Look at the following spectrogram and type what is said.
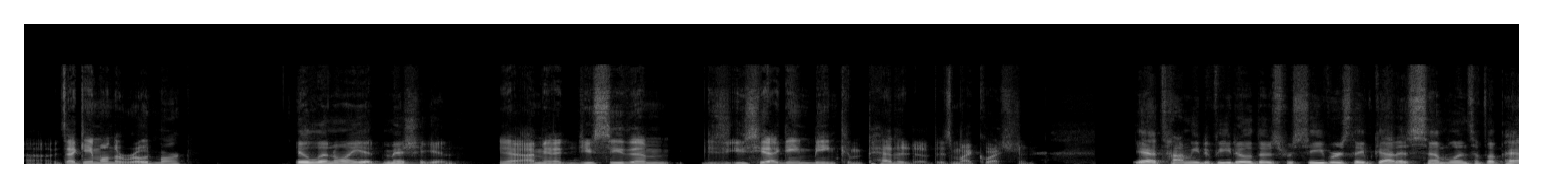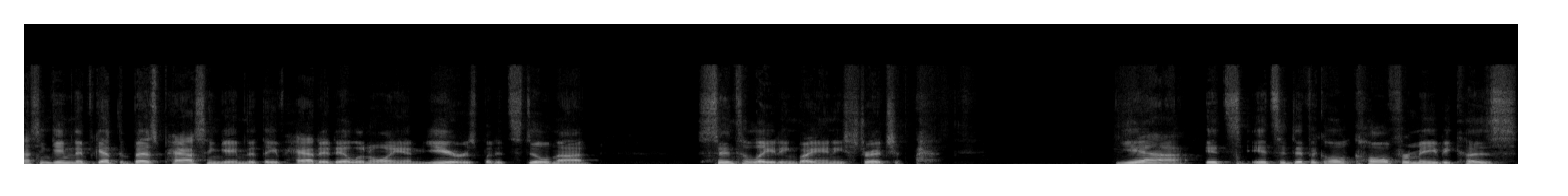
Uh, is that game on the road, Mark? Illinois at Michigan. Yeah, I mean, do you see them? Do you see that game being competitive? Is my question. Yeah, Tommy DeVito, those receivers, they've got a semblance of a passing game. They've got the best passing game that they've had at Illinois in years, but it's still not scintillating by any stretch. Yeah, it's it's a difficult call for me because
